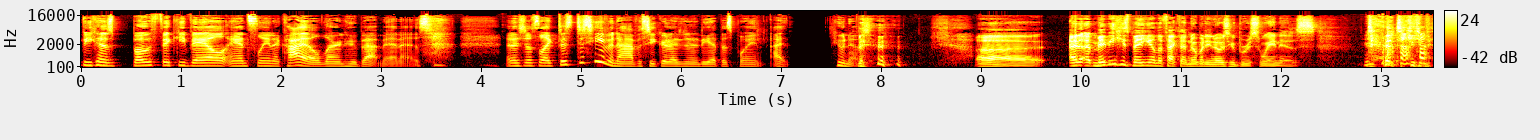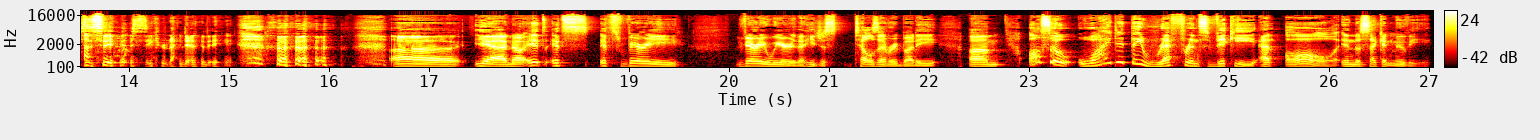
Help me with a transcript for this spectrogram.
because both Vicki Vale and Selina Kyle learn who Batman is. And it's just like, does does he even have a secret identity at this point? I who knows. uh, and uh, maybe he's banking on the fact that nobody knows who Bruce Wayne is to keep his secret identity. uh, yeah, no, it's it's it's very very weird that he just tells everybody. Um, also, why did they reference Vicki at all in the second movie?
